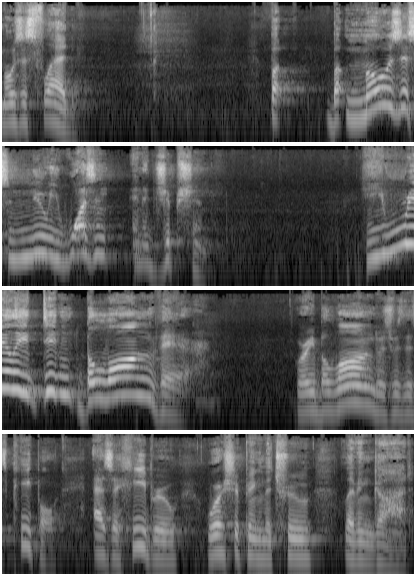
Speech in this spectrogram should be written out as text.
Moses fled. But, but Moses knew he wasn't an Egyptian. He really didn't belong there. Where he belonged was with his people as a Hebrew worshiping the true living God.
